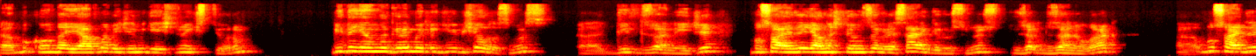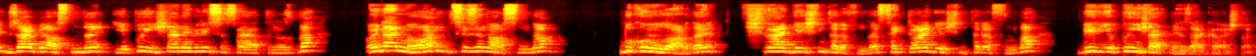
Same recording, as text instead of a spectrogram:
e, bu konuda yazma becerimi geliştirmek istiyorum. Bir de yanında Grammarly gibi bir şey alırsınız. e, dil düzenleyici. Bu sayede yanlışlarınızı vesaire görürsünüz düzen, düzenli olarak. E, bu sayede de güzel bir aslında yapı inşa edebilirsiniz hayatınızda. Önemli olan sizin aslında bu konularda kişisel gelişim tarafında, sektörel gelişim tarafında bir yapı inşa etmeniz arkadaşlar.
